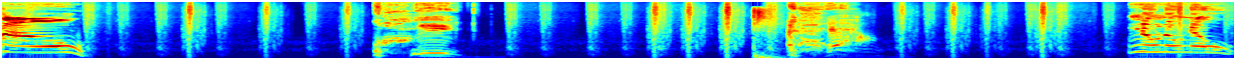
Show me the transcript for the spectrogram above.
Ow! No, no, no!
